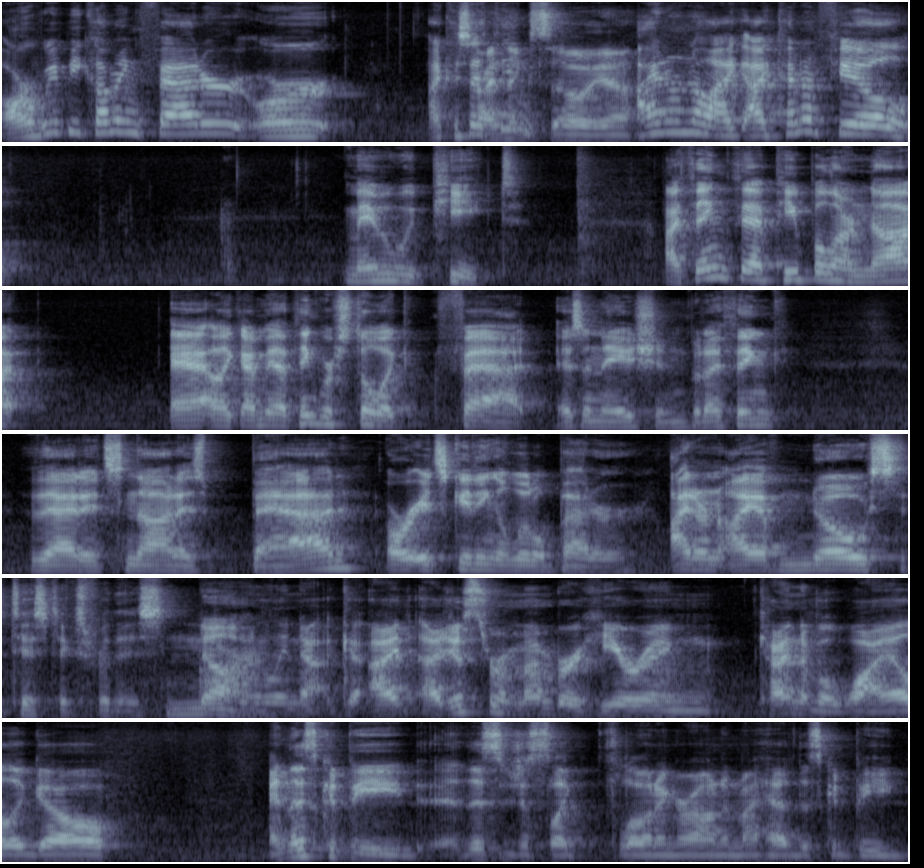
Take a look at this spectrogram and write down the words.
Are we becoming fatter, or because I, I think, so yeah I don't know. I, I kind of feel maybe we peaked. I think that people are not at like I mean I think we're still like fat as a nation, but I think that it's not as bad or it's getting a little better. I don't I have no statistics for this. None. Really not. I, I just remember hearing kind of a while ago, and this could be, this is just like floating around in my head. This could be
